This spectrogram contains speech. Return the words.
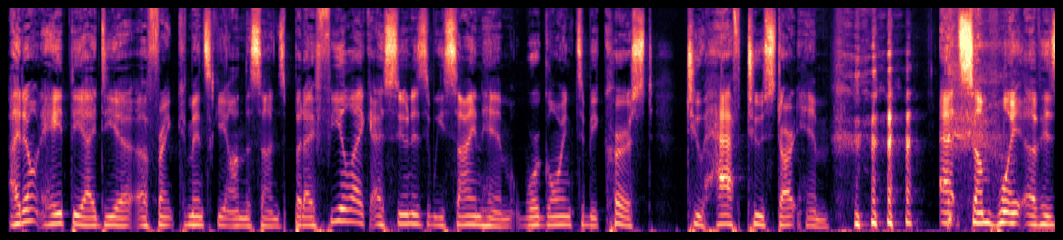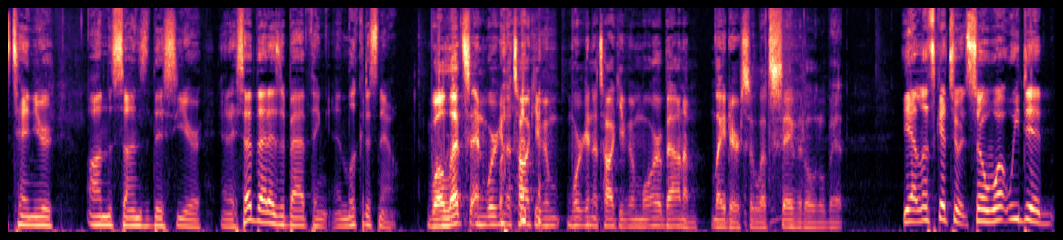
I don't hate the idea of Frank Kaminsky on the Suns, but I feel like as soon as we sign him, we're going to be cursed to have to start him at some point of his tenure on the Suns this year. And I said that as a bad thing, and look at us now. Well, let's and we're going to talk even we're going to talk even more about him later. So let's save it a little bit. Yeah, let's get to it. So what we did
